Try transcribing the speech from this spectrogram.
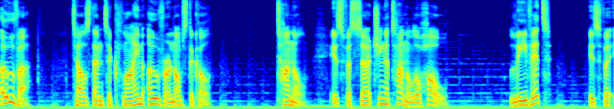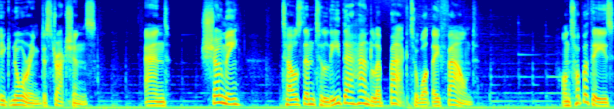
Over tells them to climb over an obstacle. Tunnel is for searching a tunnel or hole. Leave it is for ignoring distractions. And show me tells them to lead their handler back to what they found. On top of these,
